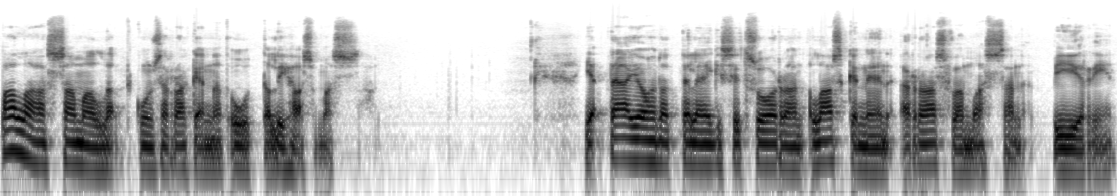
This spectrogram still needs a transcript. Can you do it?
palaa samalla, kun sä rakennat uutta lihasmassaa. Ja tämä johdatteleekin sitten suoraan laskeneen rasvamassan piiriin.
